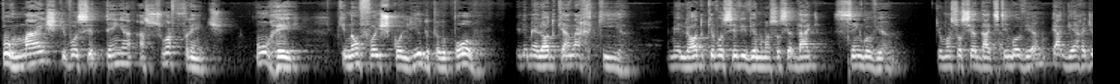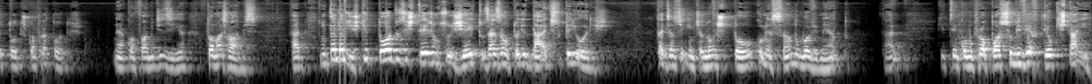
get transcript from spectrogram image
por mais que você tenha à sua frente um rei que não foi escolhido pelo povo, ele é melhor do que a anarquia. É melhor do que você viver numa sociedade sem governo. Que uma sociedade sem governo é a guerra de todos contra todos, né? conforme dizia Thomas Hobbes. Sabe? Então ele diz que todos estejam sujeitos às autoridades superiores. Está dizendo o seguinte: eu não estou começando um movimento sabe? que tem como propósito subverter o que está aí.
